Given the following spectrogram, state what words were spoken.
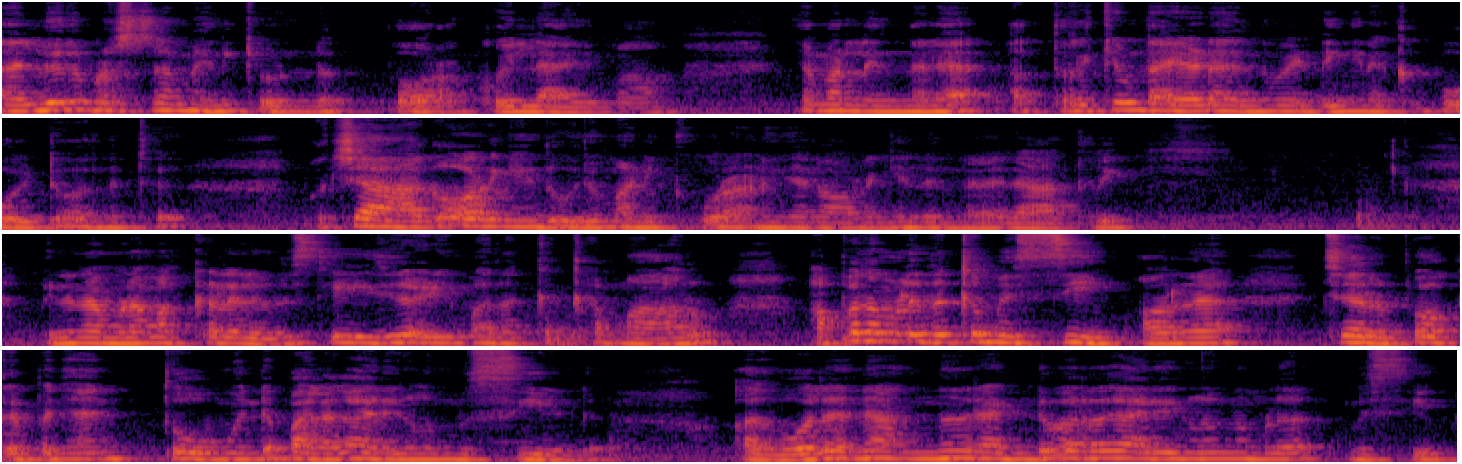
നല്ലൊരു പ്രശ്നം എനിക്കുണ്ട്. ഇപ്പോൾ ഉറക്കമില്ലായ്മ. ഞാൻ പറഞ്ഞില്ല ഇന്നലെ അത്രയ്ക്കും ടയേർഡായിരുന്നു വെഡിങ്ങിനൊക്കെ പോയിട്ട് വന്നിട്ട്. പക്ഷെ ആകെ ഉറങ്ങിയത് ഒരു മണിക്കൂറാണ് ഞാൻ ഉറങ്ങിയത് ഇന്നലെ രാത്രി. പിന്നെ നമ്മുടെ മക്കളല്ലേ ഒരു സ്റ്റേജ് കഴിയുമ്പോൾ അതൊക്കെ മാറും. അപ്പോൾ നമ്മൾ ഇതൊക്കെ മിസ് ചെയ്യും. അവരുടെ ചെറുപ്പമൊക്കെ ഇപ്പം ഞാൻ തോമുവിന്റെ പല കാര്യങ്ങളും മിസ് ചെയ്യുന്നുണ്ട്. അതുപോലെ തന്നെ അന്ന് രണ്ടുപേരുടെ കാര്യങ്ങളും നമ്മൾ മിസ് ചെയ്യും.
